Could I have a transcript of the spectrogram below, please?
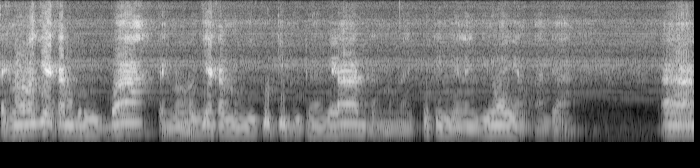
teknologi akan berubah, teknologi akan mengikuti budaya dan mengikuti nilai-nilai yang ada. Uh,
